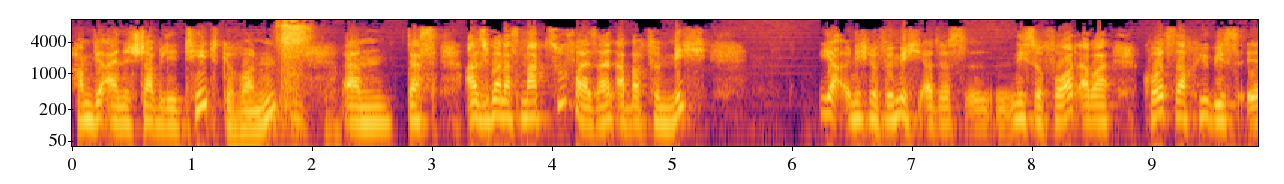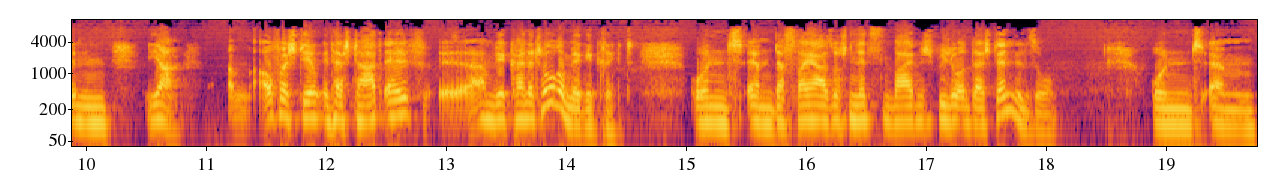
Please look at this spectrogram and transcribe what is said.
haben wir eine Stabilität gewonnen. Ähm, das, also ich meine, das mag Zufall sein, aber für mich ja, nicht nur für mich, also das, äh, nicht sofort, aber kurz nach Hübis ähm, ja, Auferstehung in der Startelf äh, haben wir keine Tore mehr gekriegt. Und ähm, das war ja also schon die letzten beiden Spiele unter Stendel so. Und ähm,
